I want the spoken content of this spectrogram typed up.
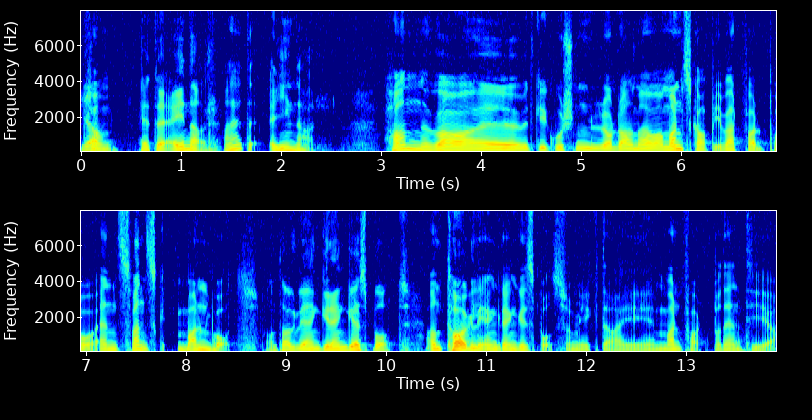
Ja. som Heter Einar. Han heter Einar. Han var jeg vet ikke hvordan rolle han men han var mannskap i hvert fall på en svensk mannbåt. Antagelig en Grengesbåt. Antagelig en Grengesbåt som gikk da i mannfart på den tida.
